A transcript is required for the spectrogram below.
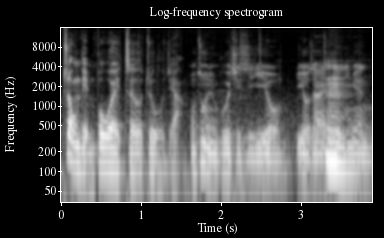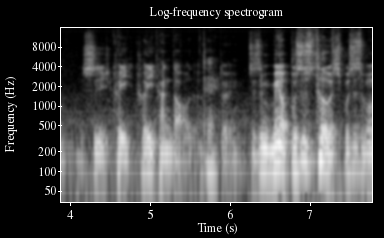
重点部位遮住这样。我、哦、重点部位其实也有也有在里面是可以可以看到的，对对，只是没有不是特不是什么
